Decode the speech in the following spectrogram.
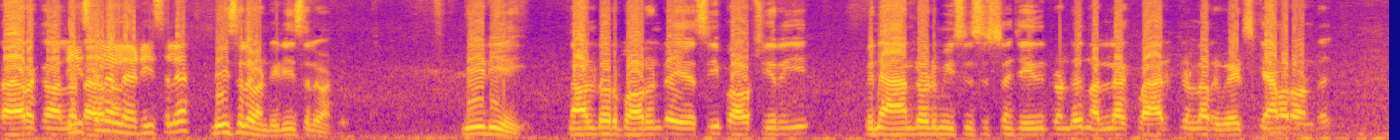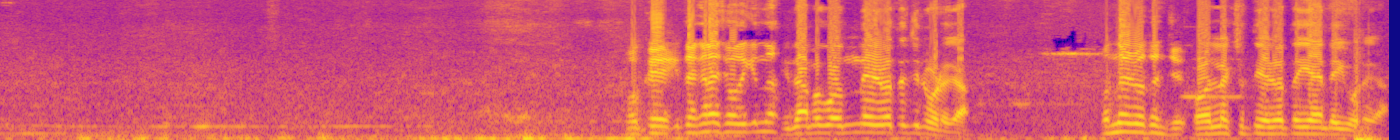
ടയറൊക്കെ നല്ല ഡീസൽ ഡീസൽ വണ്ടി ഡീസൽ വണ്ടി. വി ഡി ഐ നാല് ഡോർ പവറിന്റെ എ സി പവർ ഷീറി പിന്നെ ആൻഡ്രോയിഡ് മ്യൂസിക് സിസ്റ്റം ചെയ്തിട്ടുണ്ട്. നല്ല ക്ലാരിറ്റി ഉള്ള റിവേഴ്സ് ക്യാമറ ഉണ്ട്. ഇതെങ്ങനെ ചോദിക്കുന്നത്? ഇത് നമുക്ക് ഒന്ന് എഴുപത്തഞ്ചിന് കൊടുക്കാം. ഒന്ന് എഴുപത്തഞ്ച്. ഒരു ലക്ഷത്തി എഴുപത്തി അയ്യായിരം രൂപയ്ക്ക് കൊടുക്കാം.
